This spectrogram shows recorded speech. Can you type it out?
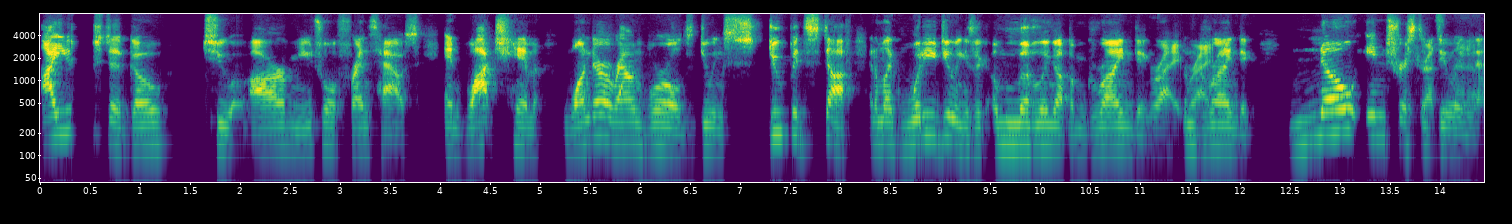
I used to go to our mutual friend's house and watch him wander around worlds doing stupid stuff, and I'm like, "What are you doing?" He's like, "I'm leveling up. I'm grinding. right I'm right grinding." No interest in doing that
